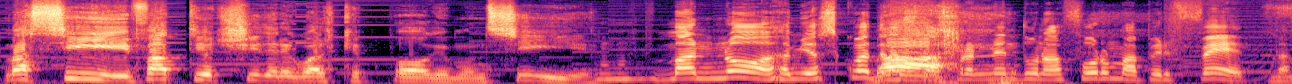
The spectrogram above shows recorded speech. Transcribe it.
Ma sì, fatti uccidere qualche Pokémon, sì. Ma no, la mia squadra Dai. sta prendendo una forma perfetta.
